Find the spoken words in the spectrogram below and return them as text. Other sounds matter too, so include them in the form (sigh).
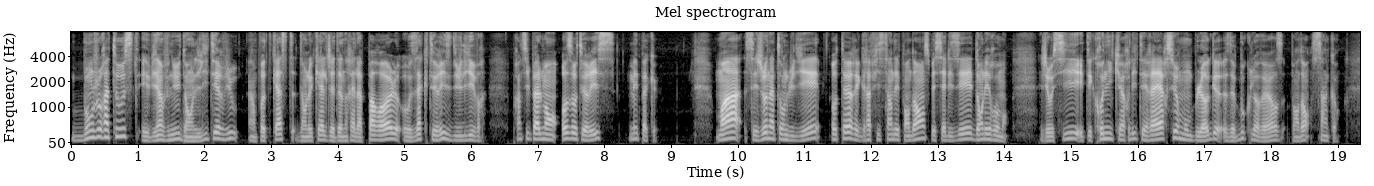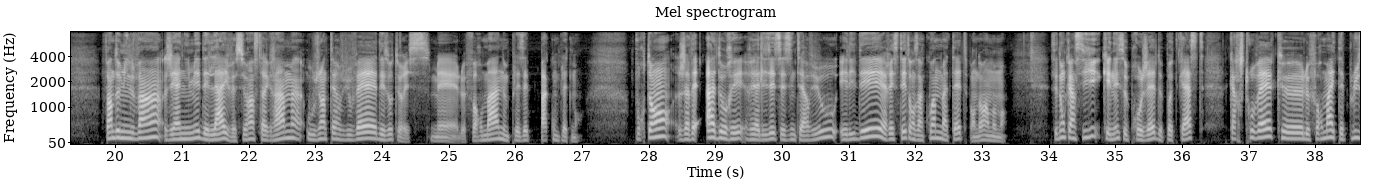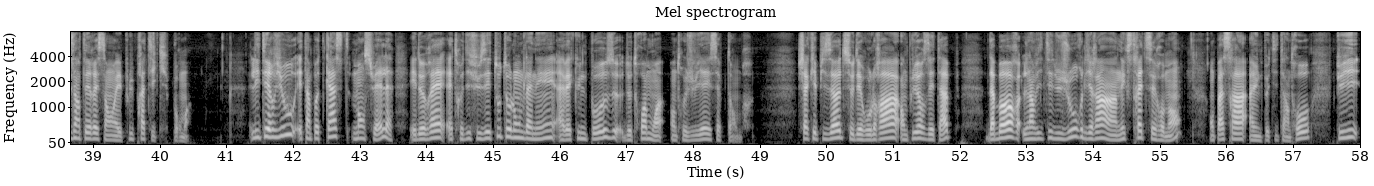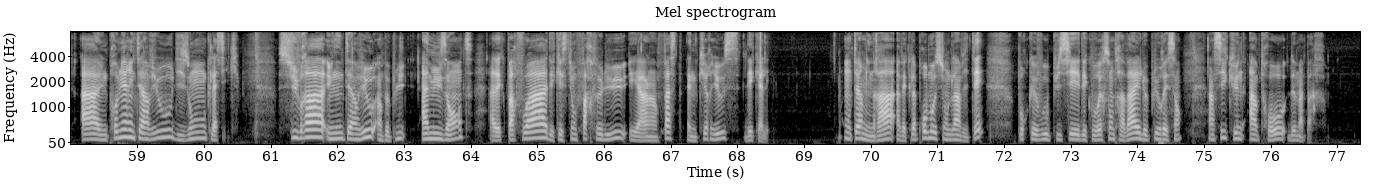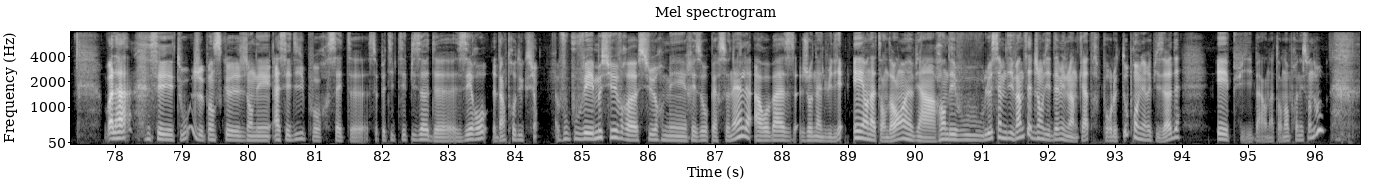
Bonjour à tous et bienvenue dans l'Interview, un podcast dans lequel je donnerai la parole aux actrices du livre, principalement aux auteurices, mais pas que. Moi, c'est Jonathan Lullier, auteur et graphiste indépendant spécialisé dans les romans. J'ai aussi été chroniqueur littéraire sur mon blog The Book Lovers pendant 5 ans. Fin 2020, j'ai animé des lives sur Instagram où j'interviewais des auteurices, mais le format ne me plaisait pas complètement. Pourtant, j'avais adoré réaliser ces interviews et l'idée est restée dans un coin de ma tête pendant un moment. C'est donc ainsi qu'est né ce projet de podcast, car je trouvais que le format était plus intéressant et plus pratique pour moi. L'interview est un podcast mensuel et devrait être diffusé tout au long de l'année avec une pause de trois mois entre juillet et septembre. Chaque épisode se déroulera en plusieurs étapes. D'abord, l'invité du jour lira un extrait de ses romans, on passera à une petite intro, puis à une première interview, disons, classique. Suivra une interview un peu plus amusante, avec parfois des questions farfelues et un fast and curious décalé. On terminera avec la promotion de l'invité pour que vous puissiez découvrir son travail le plus récent, ainsi qu'une outro de ma part. Voilà, (laughs) c'est tout. Je pense que j'en ai assez dit pour cette, euh, ce petit épisode euh, zéro d'introduction. Vous pouvez me suivre euh, sur mes réseaux personnels, journalhuillier. Et en attendant, eh bien, rendez-vous le samedi 27 janvier 2024 pour le tout premier épisode. Et puis, bah, en attendant, prenez soin de vous. (laughs)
